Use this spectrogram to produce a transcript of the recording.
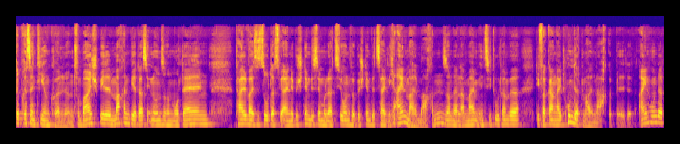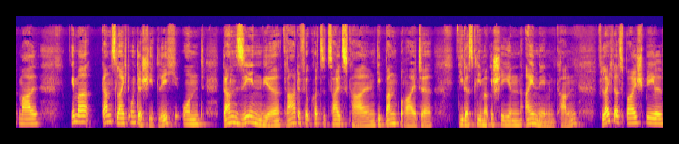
repräsentieren können. Und zum Beispiel machen wir das in unseren Modellen teilweise so, dass wir eine bestimmte Simulation für bestimmte Zeit nicht einmal machen, sondern an meinem Institut haben wir die Vergangenheit hundertmal nachgebildet. 100 Mal immer ganz leicht unterschiedlich und dann sehen wir gerade für kurze Zeitskalen die Bandbreite die das Klimageschehen einnehmen kann. Vielleicht als Beispiel,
